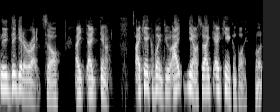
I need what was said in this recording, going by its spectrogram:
they did get it right. So I, I, you know, I can't complain too. I, you know, so I, I can't complain. But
